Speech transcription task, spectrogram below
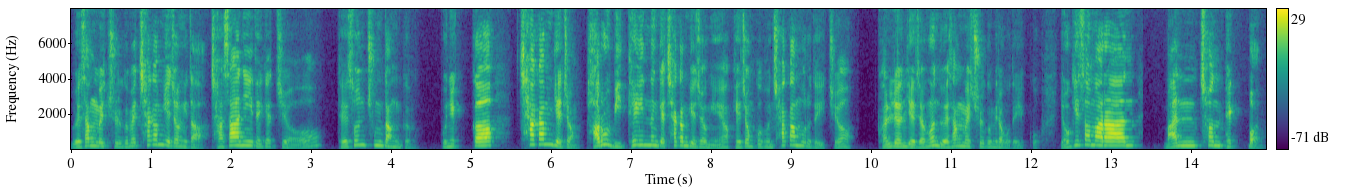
외상 매출금의 차감 계정이다. 자산이 되겠죠. 대손 충당금. 보니까 차감 계정 바로 밑에 있는 게 차감 계정이에요. 계정 구분 차감으로 돼 있죠. 관련 계정은 외상 매출금이라고 돼 있고 여기서 말한 11,100번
